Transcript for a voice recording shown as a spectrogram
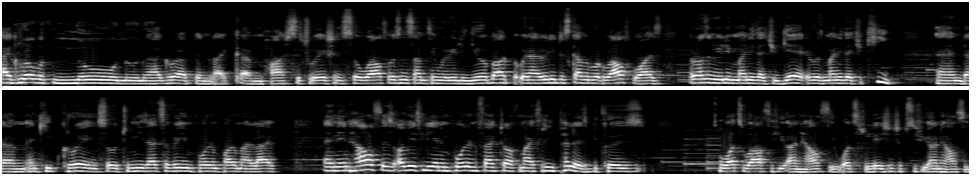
I grew up with no, no, no. I grew up in like um, harsh situations, so wealth wasn't something we really knew about. But when I really discovered what wealth was, it wasn't really money that you get; it was money that you keep and um, and keep growing. So to me, that's a very important part of my life. And then health is obviously an important factor of my three pillars because What's wealth if you're unhealthy? What's relationships if you're unhealthy?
